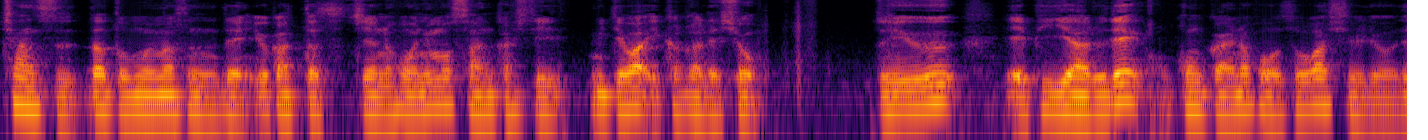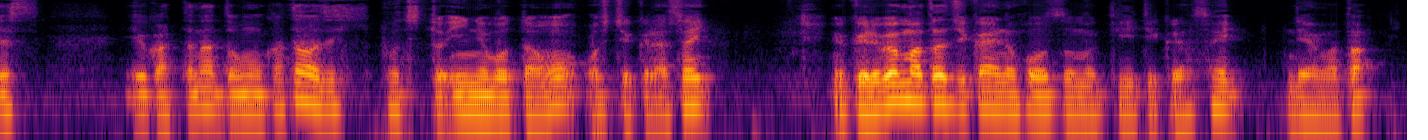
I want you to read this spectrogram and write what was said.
チャンスだと思いますので、よかったらそちらの方にも参加してみてはいかがでしょう。という、え PR で今回の放送は終了です。よかったなと思う方はぜひポチッといいねボタンを押してください。よければまた次回の放送も聞いてください。ではまた。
